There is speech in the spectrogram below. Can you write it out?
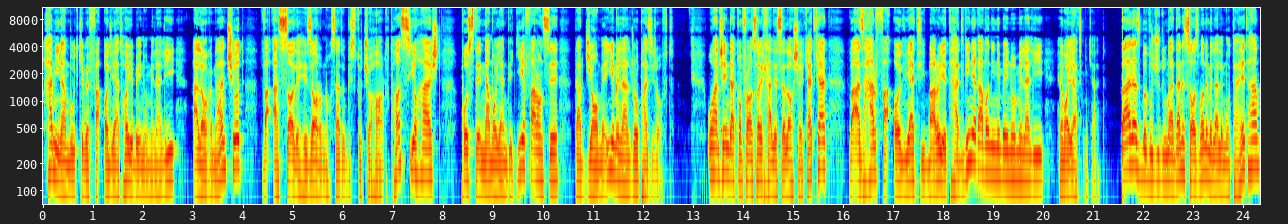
همینم بود که به فعالیت‌های بین المللی علاقمند شد و از سال 1924 تا 38 پست نمایندگی فرانسه در جامعه ملل رو پذیرفت. او همچنین در کنفرانس های خل شرکت کرد و از هر فعالیتی برای تدوین قوانین بین المللی حمایت می‌کرد. بعد از به وجود اومدن سازمان ملل متحد هم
